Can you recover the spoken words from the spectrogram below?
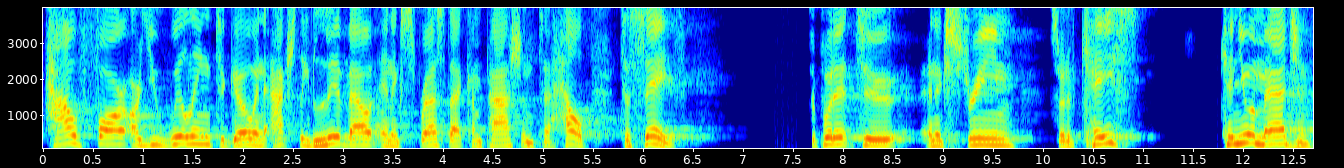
how far are you willing to go and actually live out and express that compassion to help, to save? To put it to an extreme sort of case, can you imagine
